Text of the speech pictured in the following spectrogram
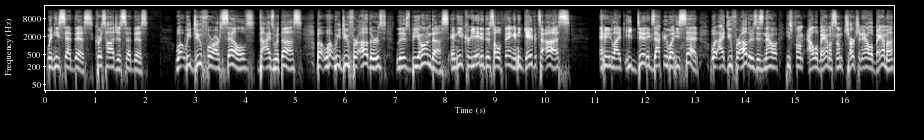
when he said this. Chris Hodges said this What we do for ourselves dies with us, but what we do for others lives beyond us. And he created this whole thing and he gave it to us. And he like he did exactly what he said. What I do for others is now he's from Alabama. Some church in Alabama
